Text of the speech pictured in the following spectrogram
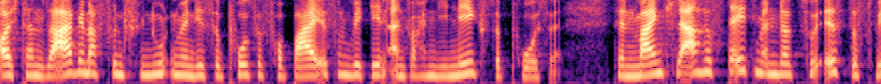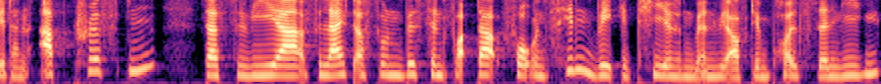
euch dann sage nach fünf Minuten, wenn diese Pose vorbei ist und wir gehen einfach in die nächste Pose. Denn mein klares Statement dazu ist, dass wir dann abdriften, dass wir vielleicht auch so ein bisschen vor, da, vor uns hin vegetieren, wenn wir auf dem Polster liegen.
